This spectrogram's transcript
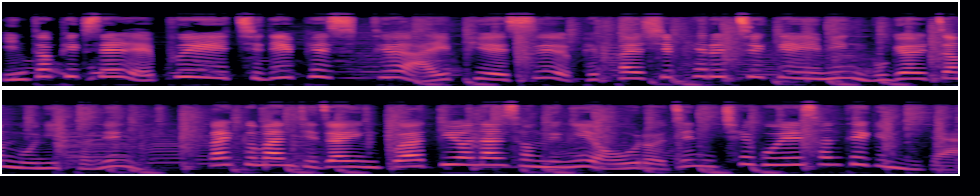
인터픽셀 FHD 패스트 IPS 180Hz 게이밍 무결점 모니터는 깔끔한 디자인과 뛰어난 성능이 어우러진 최고의 선택입니다.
